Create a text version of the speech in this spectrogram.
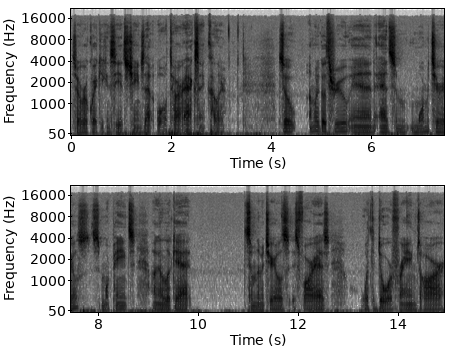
So real quick, you can see it's changed that wall to our accent color. So I'm going to go through and add some more materials, some more paints. I'm going to look at some of the materials as far as what the door frames are,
